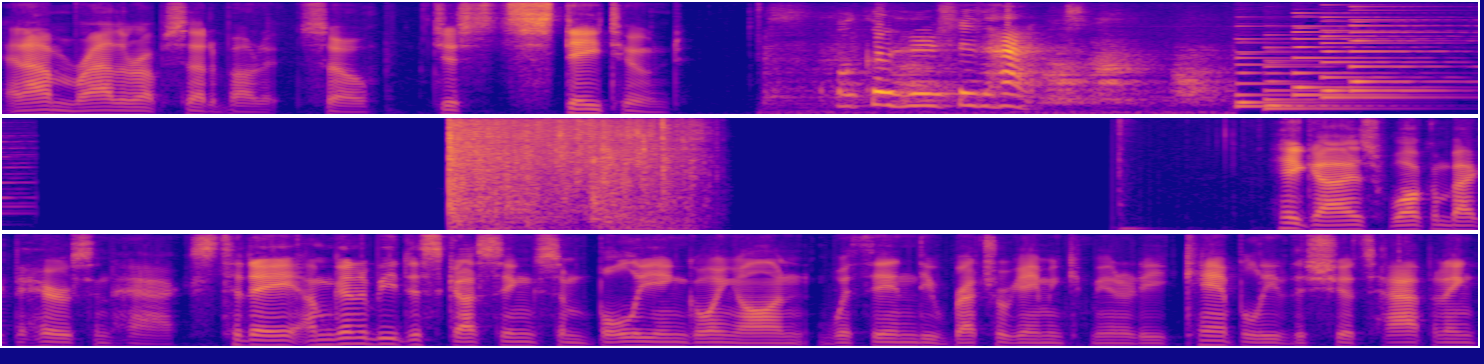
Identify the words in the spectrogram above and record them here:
and I'm rather upset about it. So just stay tuned. Welcome to Harrison Hacks. Hey guys, welcome back to Harrison Hacks. Today I'm going to be discussing some bullying going on within the retro gaming community. Can't believe this shit's happening.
